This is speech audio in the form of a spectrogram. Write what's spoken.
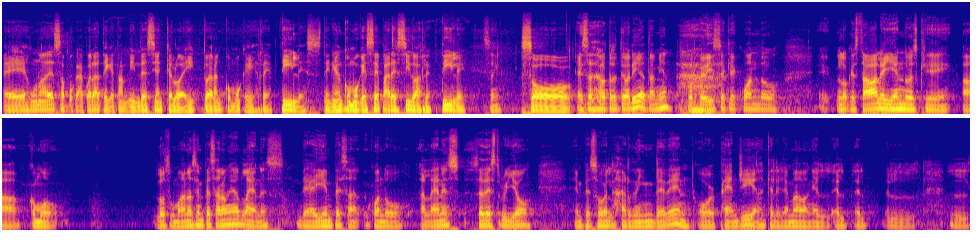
Es una de esas, porque acuérdate que también decían que los egiptos eran como que reptiles, tenían como que ese parecido a reptiles. Sí. So, Esa es otra teoría también, porque dice que cuando eh, lo que estaba leyendo es que ah, como los humanos empezaron en Atlantis, de ahí empezaron, cuando Atlantis se destruyó, empezó el jardín de Edén, o Pangea, que le llamaban el, el, el, el- el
